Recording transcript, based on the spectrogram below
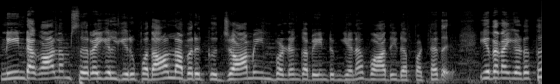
நீண்ட காலம் சிறையில் இருப்பதால் அவருக்கு ஜாமீன் வழங்க வேண்டும் என வாதிடப்பட்டது. இதனையடுத்து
